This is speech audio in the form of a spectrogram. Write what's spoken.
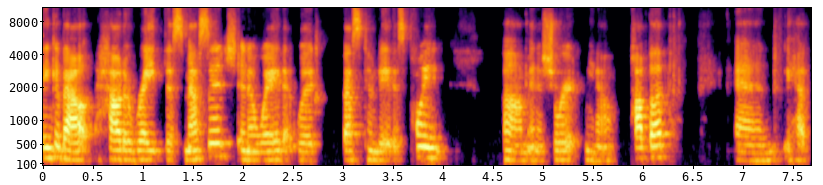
think about how to write this message in a way that would best convey this point um, in a short, you know, pop-up. And we had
